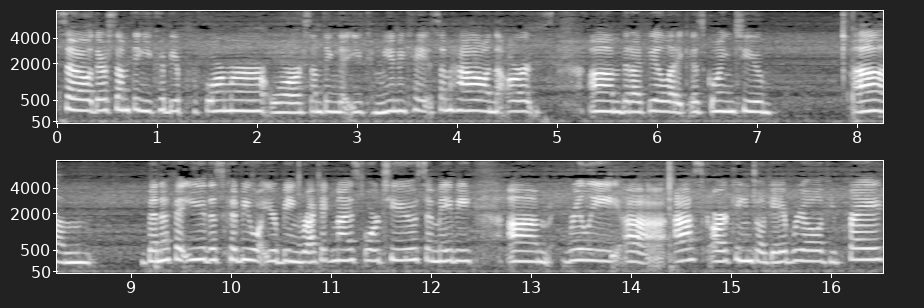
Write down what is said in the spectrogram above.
So there's something you could be a performer or something that you communicate somehow in the arts um, that I feel like is going to um, benefit you. This could be what you're being recognized for too. So maybe um, really uh, ask Archangel Gabriel if you pray.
